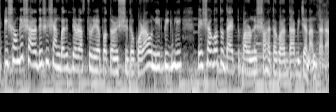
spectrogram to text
একই সঙ্গে সারা দেশে সাংবাদিকদের রাষ্ট্র নিরাপত্তা নিশ্চিত করা ও নির্বিঘ্নে পেশাগত দায়িত্ব পালনের সহায়তা করার দাবি জানান তারা।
